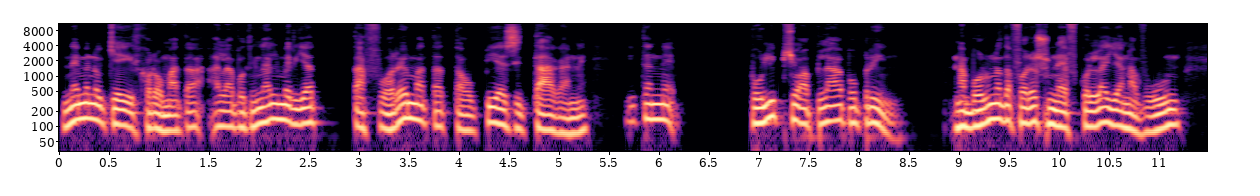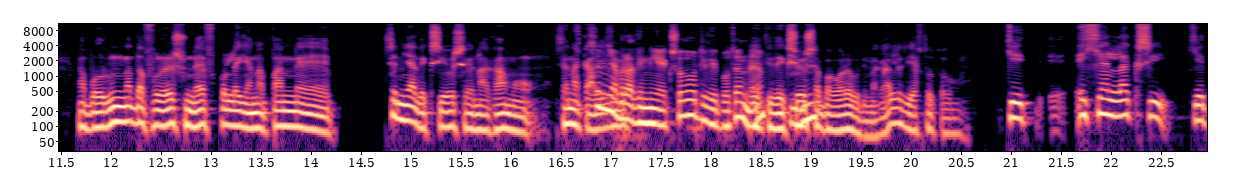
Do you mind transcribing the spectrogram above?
Ναι μεν και οι χρώματα, αλλά από την άλλη μεριά τα φορέματα τα οποία ζητάγανε ήταν πολύ πιο απλά από πριν. Να μπορούν να τα φορέσουν εύκολα για να βγουν, να μπορούν να τα φορέσουν εύκολα για να πάνε σε μια δεξίωση, ένα γάμο, σε ένα κάλεσμα. Σε μια βραδινή έξοδο, οτιδήποτε, ναι. Γιατί οι δεξιώσει mm-hmm. απαγορεύονται μεγάλες, γι' αυτό το. Και ε, έχει αλλάξει και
